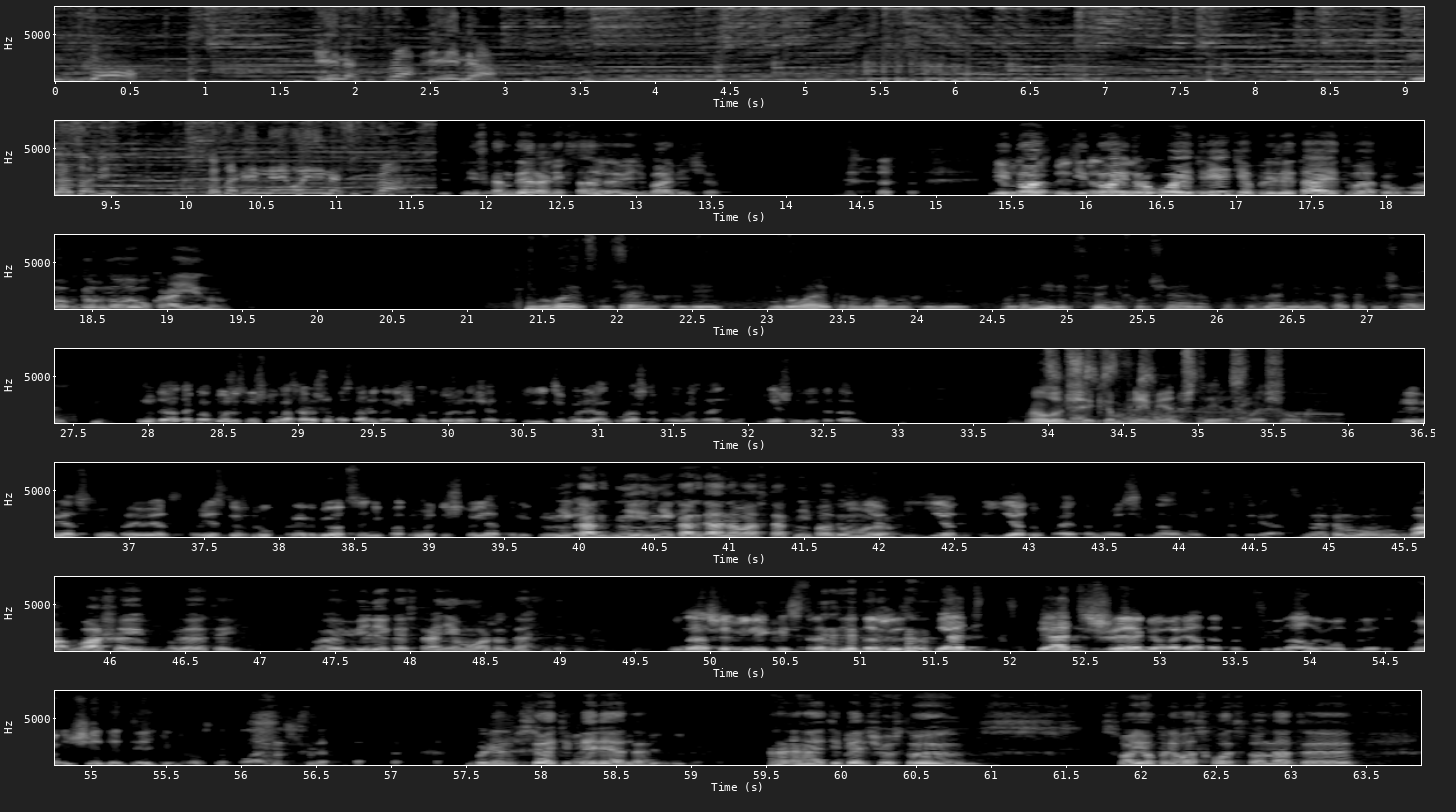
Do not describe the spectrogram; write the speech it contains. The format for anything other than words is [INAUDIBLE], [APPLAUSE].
Кольцо! Имя, сестра, имя! Назови! Назови мне его имя, сестра! Искандер Александрович Бабичев. [LAUGHS] И то, и то, и другое, и третье прилетает в эту, в дурную Украину. Не бывает случайных людей, не бывает рандомных людей. В этом мире все не случайно, подсознание мне так отвечает. Ну да, так вам тоже, слушайте, у вас хорошо поставлена речь, вам бы тоже начать. Вот, и тем более антураж такой, вы знаете, внешний вид это Лучший комплимент, что я слышал. приветствую, приветствую. Если вдруг прервется, не подумайте, что я переключаю. Никак, ни- никогда на вас так не подумаю. Е- еду, еду, поэтому сигнал может потеряться. Это в ва- вашей этой э, великой стране может, да. В нашей великой стране даже 5, 5G говорят этот сигнал, и вот, блядь, [LAUGHS] такое ощущение, деньги просто платишь. Блин, все, теперь это. [CLEARS THROAT] Теперь чувствую свое превосходство над э,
